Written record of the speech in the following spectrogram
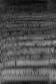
oh.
